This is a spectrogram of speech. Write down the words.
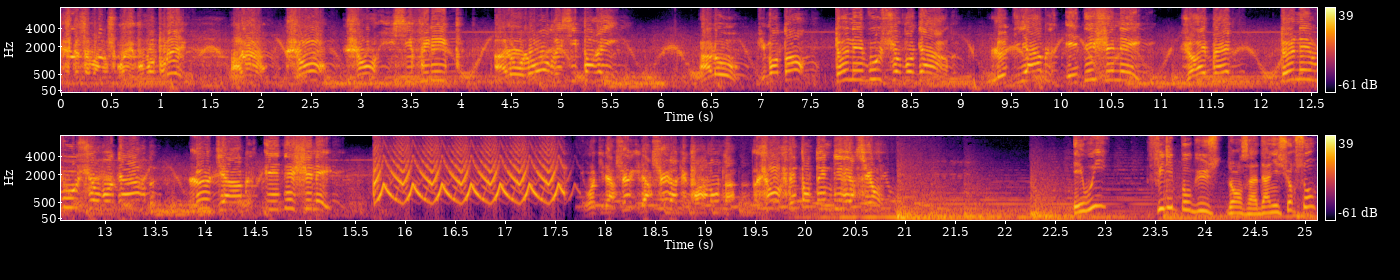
Est-ce que ça marche? Oui, vous m'entendez? Allô Jean Jean, ici Philippe. Allô Londres, ici Paris. Allô Tu m'entends? Tenez-vous sur vos gardes. Le diable est déchaîné. Je répète, tenez-vous sur vos gardes. Le diable est déchaîné. Tu vois qu'il a reçu Il a reçu là, tu crois, là? Jean, je vais tenter une diversion. Et oui, Philippe Auguste, dans un dernier sursaut,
